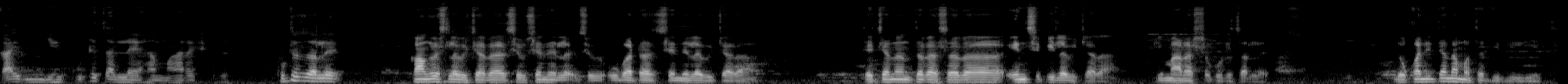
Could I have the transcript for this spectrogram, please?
काय म्हणजे हे कुठं चाललंय हा महाराष्ट्र? कुठं झालंय काँग्रेसला विचारा शिवसेनेला शिव उबाटा सेनेला विचारा. त्याच्यानंतर असं एन सी पीला विचारा की महाराष्ट्र कुठं चाललं आहे लोकांनी त्यांना मतं दिलेली आहेत.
